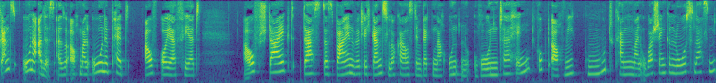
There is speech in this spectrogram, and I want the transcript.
ganz ohne alles, also auch mal ohne Pad auf euer Pferd aufsteigt, dass das Bein wirklich ganz locker aus dem Becken nach unten runterhängt. Guckt auch, wie gut kann mein Oberschenkel loslassen.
